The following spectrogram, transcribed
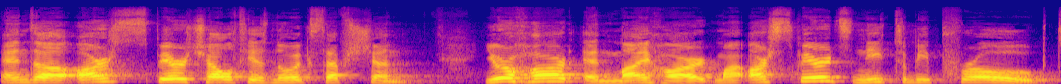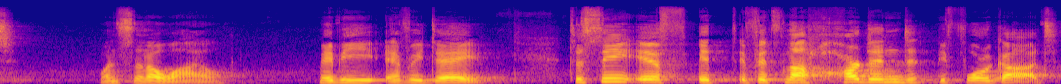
And our spirituality is no exception. Your heart and my heart, my, our spirits need to be probed once in a while, maybe every day, to see if it if it's not hardened before God.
